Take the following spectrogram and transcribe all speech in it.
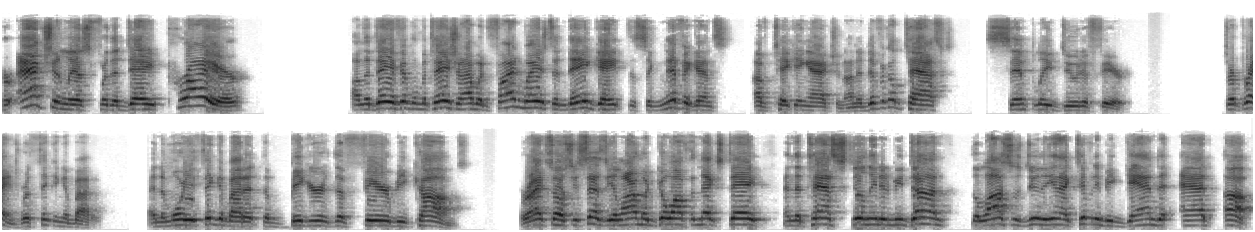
her action list for the day prior. On the day of implementation, I would find ways to negate the significance of taking action on a difficult task simply due to fear. It's our brains. We're thinking about it. And the more you think about it, the bigger the fear becomes. Right? So she says the alarm would go off the next day and the task still needed to be done. The losses due to the inactivity began to add up.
